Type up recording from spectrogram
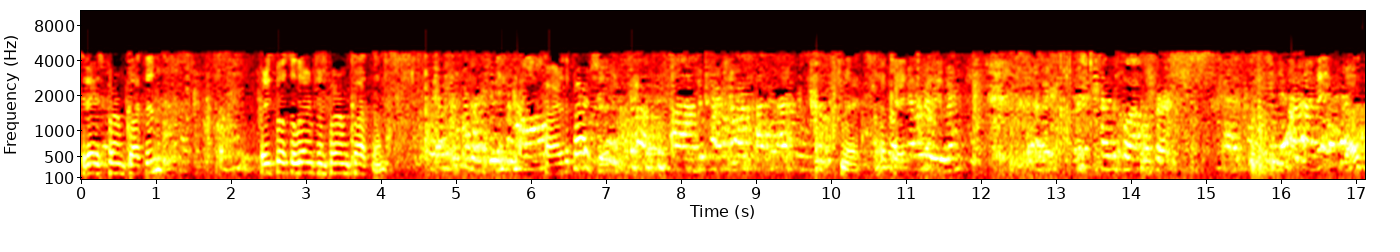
today is Purim Katan. What are you supposed to learn from Purim Katan? Part of the parsha. Right. Okay. Never really learned. How to co-op. Does?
